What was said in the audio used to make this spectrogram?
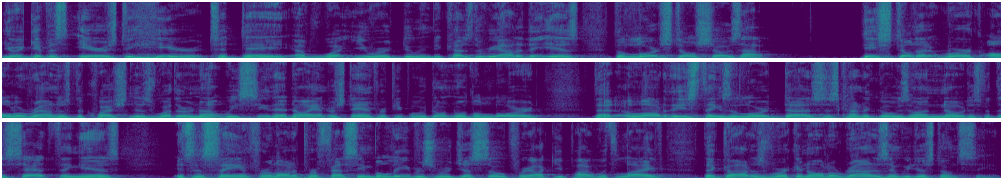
You would give us ears to hear today of what you are doing because the reality is the Lord still shows up. He's still at work all around us. The question is whether or not we see that. Now, I understand for people who don't know the Lord that a lot of these things the Lord does just kind of goes unnoticed. But the sad thing is, it's the same for a lot of professing believers who are just so preoccupied with life that God is working all around us and we just don't see it.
